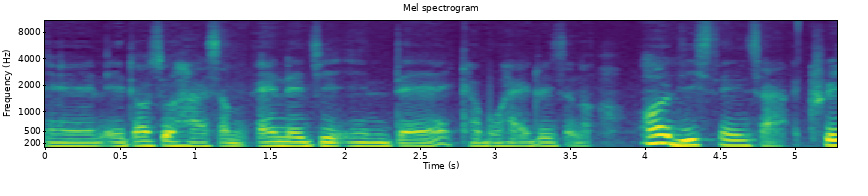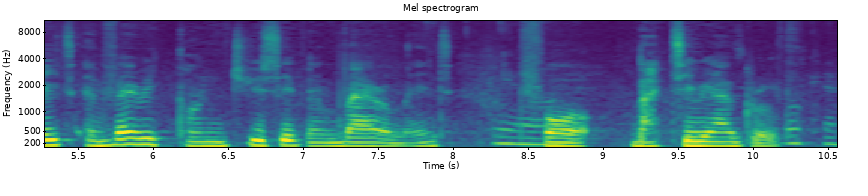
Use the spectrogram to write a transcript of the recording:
Yeah. and it also has some energy in there, carbohydrates and all. All Mm. these things are, create a very conducive environment Yeah. for bacterial growth. Okay.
